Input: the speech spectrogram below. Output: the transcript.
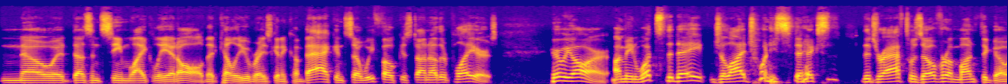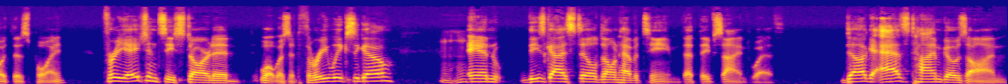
no, it doesn't seem likely at all that Kelly Oubre is going to come back. And so we focused on other players. Here we are. I mean, what's the date? July 26th. The draft was over a month ago at this point free agency started, what was it, three weeks ago? Mm-hmm. And these guys still don't have a team that they've signed with. Doug, as time goes on,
